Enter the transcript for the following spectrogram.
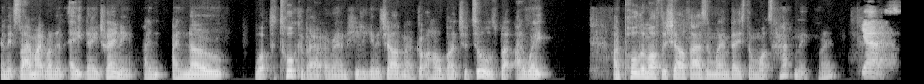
and it's like, I might run an eight day training. I, I know what to talk about around healing inner child. And I've got a whole bunch of tools, but I wait, I pull them off the shelf as and when based on what's happening. Right. Yes.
